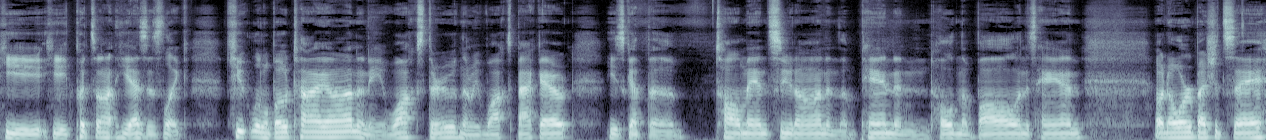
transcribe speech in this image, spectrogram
he he puts on he has his like cute little bow tie on and he walks through and then he walks back out. He's got the tall man suit on and the pin and holding a ball in his hand. An orb, I should say.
